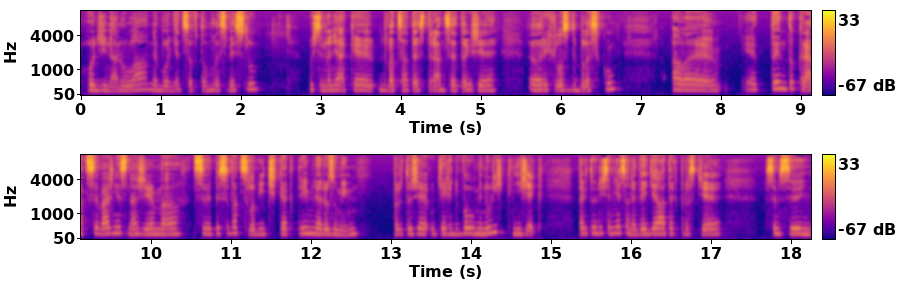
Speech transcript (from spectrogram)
hodina nula, nebo něco v tomhle smyslu. Už jsem na nějaké 20. stránce, takže rychlost blesku. Ale tentokrát se vážně snažím eh, se vypisovat slovíčka, kterým nerozumím, protože u těch dvou minulých knížek, tak to když jsem něco nevěděla, tak prostě jsem si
